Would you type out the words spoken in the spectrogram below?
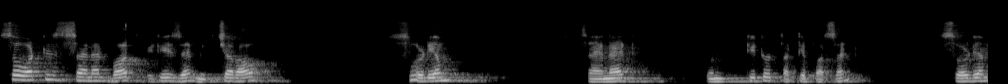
So what is cyanide bath? It is a mixture of sodium cyanide 20 to 30 percent, sodium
